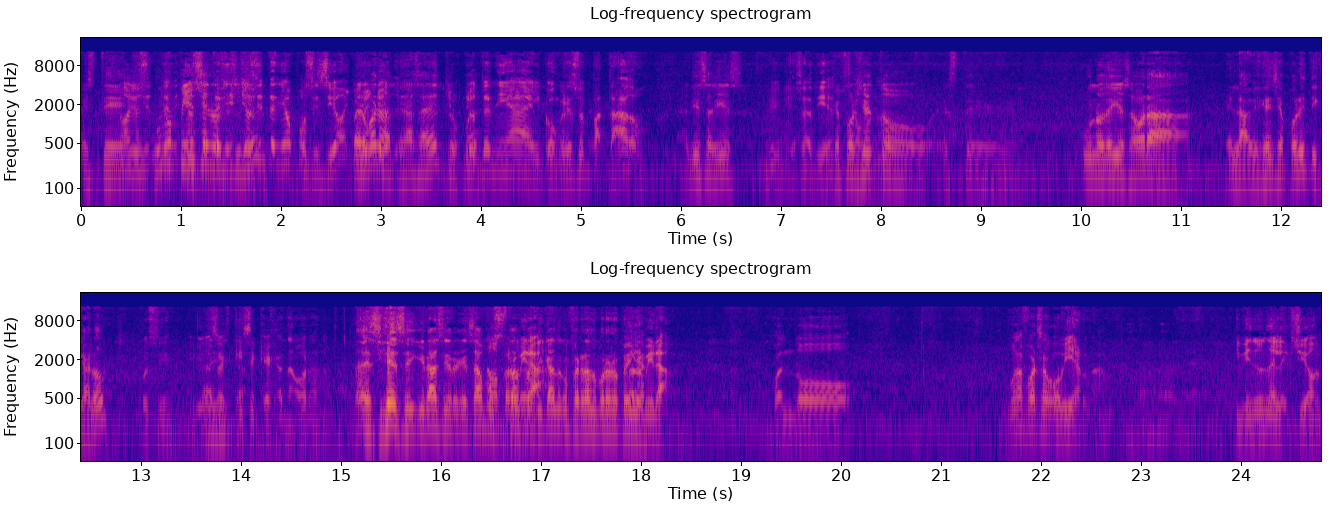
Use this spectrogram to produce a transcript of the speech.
Este, No, yo, sí uno te- yo piensa sí en la tenía- yo sí tenía oposición. pero Yo- bueno, yo, te das adentro, yo- yo pues, tenía el Congreso empatado. a 10 a 10. Sí, 10 a 10. Que por cierto, este, uno de ellos ahora en la vigencia política, ¿no? Pues sí, y, se, está. y se quejan ahora, ¿no? Así es, sí, gracias, regresamos. No, Estamos mira, platicando con Fernando Moreno Peña. Pero mira, cuando una fuerza gobierna y viene una elección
